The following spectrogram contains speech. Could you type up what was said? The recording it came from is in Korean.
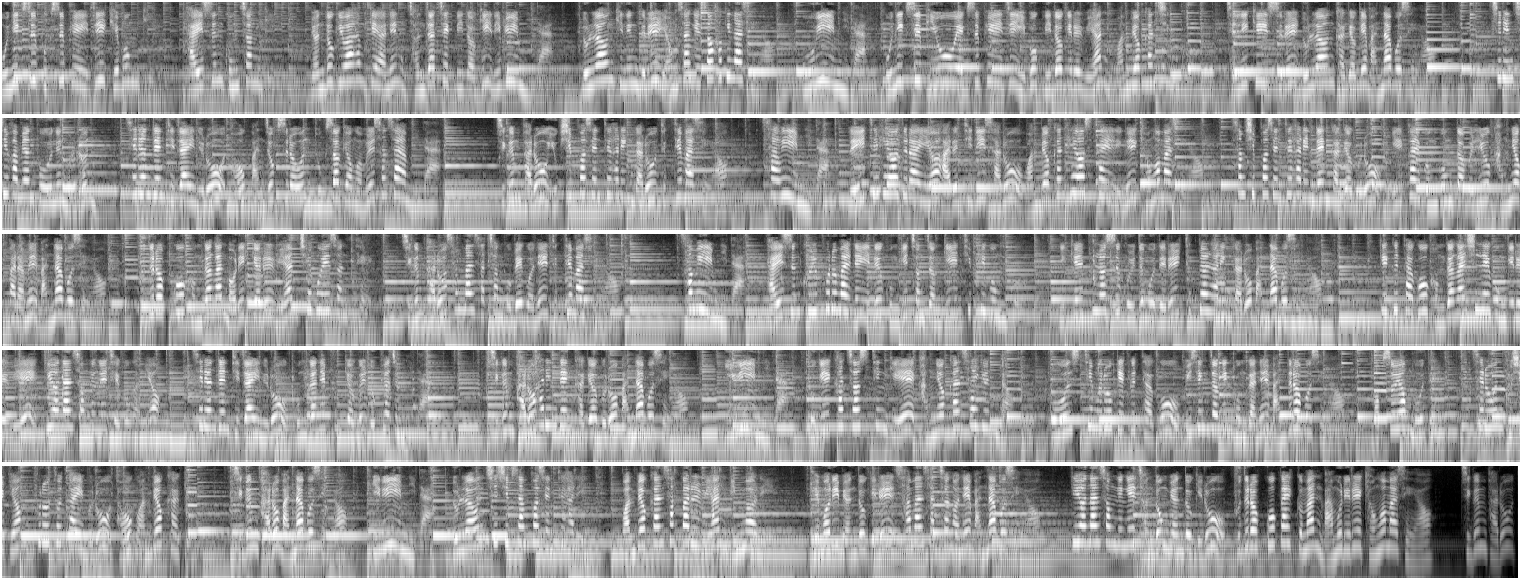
오닉스 북스 페이지 개봉기, 다이슨 공천기, 면도기와 함께하는 전자책 리더기 리뷰입니다. 놀라운 기능들을 영상에서 확인하세요. 5위입니다. 오닉스 BOX 페이지 이북 리더기를 위한 완벽한 친구. 젤리 케이스를 놀라운 가격에 만나보세요. 7인치 화면 보호는 물론 세련된 디자인으로 더욱 만족스러운 독서 경험을 선사합니다. 지금 바로 60% 할인가로 득템하세요. 4위입니다. 레이트 헤어드라이어 RTD4로 완벽한 헤어 스타일링을 경험하세요. 30% 할인된 가격으로 1800W 강력 바람을 만나보세요. 부드럽고 건강한 머릿결을 위한 최고의 선택. 지금 바로 34,900원에 득템하세요. 3위입니다. 다이슨 쿨 포르말데이드 공기청정기 TP09 니켈 플러스 골드 모델을 특별 할인가로 만나보세요. 깨끗하고 건강한 실내 공기를 위해 뛰어난 성능을 제공하며 세련된 디자인으로 공간의 품격을 높여줍니다. 지금 바로 할인된 가격으로 만나보세요. 2위입니다. 독일 카처 스팅기의 강력한 살균력. 고온 스팀으로 깨끗하고 위생적인 공간을 만들어 보세요. 업소형 모델. 새로운 90형 프로토타입으로 더욱 완벽하게. 지금 바로 만나보세요. 1위입니다. 놀라운 73% 할인. 완벽한 삭발을 위한 민머리. 대머리 면도기를 44,000원에 만나보세요. 뛰어난 성능의 전동 면도기로 부드럽고 깔끔한 마무리를 경험하세요. 지금 바로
